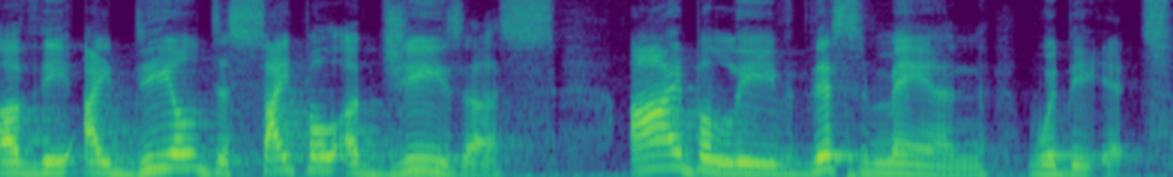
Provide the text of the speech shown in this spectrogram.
of the ideal disciple of Jesus, I believe this man would be it.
